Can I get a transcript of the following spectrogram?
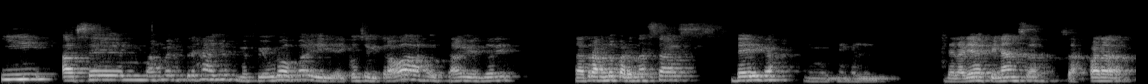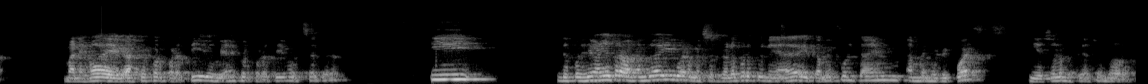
Y hace más o menos tres años me fui a Europa y ahí conseguí trabajo, estaba viviendo ahí. Estaba trabajando para una SaaS belga en, en el, del área de finanzas, SaaS para manejo de gastos corporativos, bienes corporativos, etcétera. Y después de un año trabajando ahí, bueno, me surgió la oportunidad de dedicarme full time a Many Requests y eso es lo que estoy haciendo ahora.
